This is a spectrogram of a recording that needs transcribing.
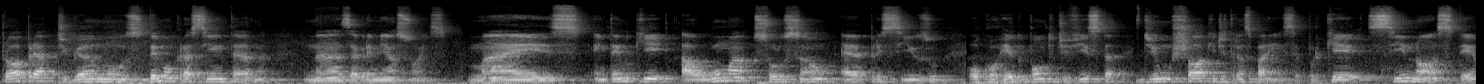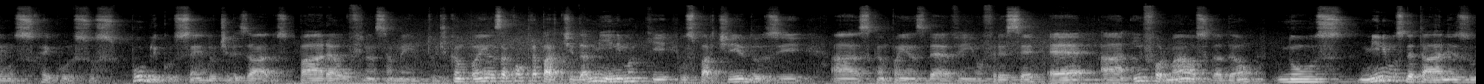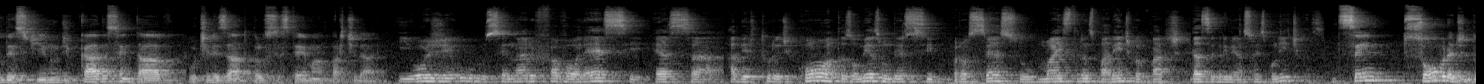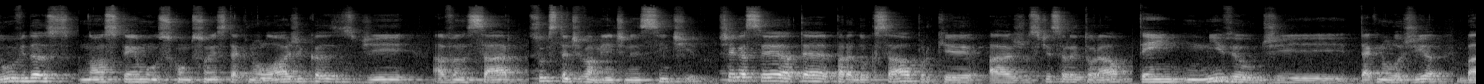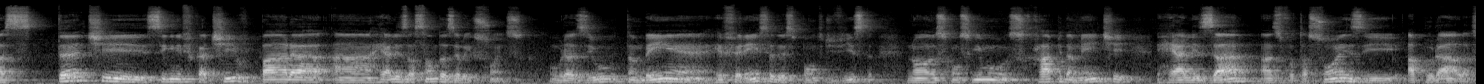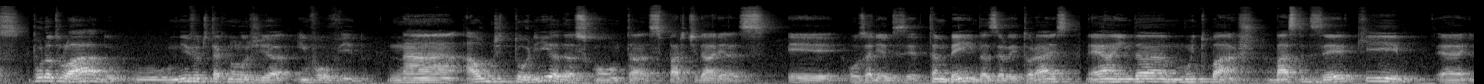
própria, digamos, democracia interna nas agremiações. Mas entendo que alguma solução é preciso ocorrer do ponto de vista de um choque de transparência, porque se nós temos recursos públicos sendo utilizados para o financiamento de campanhas, a contrapartida mínima que os partidos e as campanhas devem oferecer é a informar o cidadão nos mínimos detalhes o destino de cada centavo utilizado pelo sistema partidário. E hoje o cenário favorece essa abertura de contas ou mesmo desse processo mais transparente por parte das agremiações políticas? Sem sombra de dúvidas, nós temos condições tecnológicas de avançar substantivamente nesse sentido. Chega a ser até paradoxal porque a justiça eleitoral tem um nível de tecnologia bastante significativo para a realização das eleições. O Brasil também é referência desse ponto de vista. Nós conseguimos rapidamente realizar as votações e apurá-las. Por outro lado, o nível de tecnologia envolvido na auditoria das contas partidárias e ousaria dizer também das eleitorais é ainda muito baixo. Basta dizer que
